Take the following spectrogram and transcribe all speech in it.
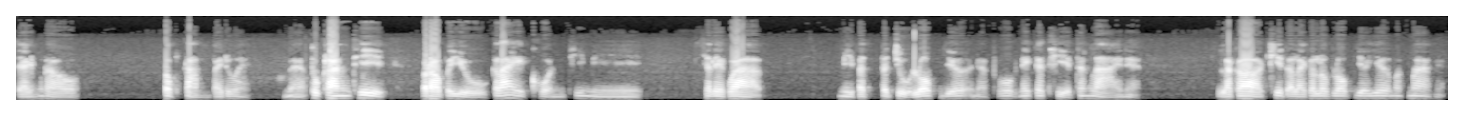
ใจของเราตกต่ำไปด้วยนะทุกครั้งที่เราไปอยู่ใกล้คนที่มีจะเรียกว่ามีประจุลบเยอะนะพวกนกทีฟทั้งหลายเนี่ย แล้วก็คิดอะไรก็ลบๆ เยอะๆมากๆเนี่ย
